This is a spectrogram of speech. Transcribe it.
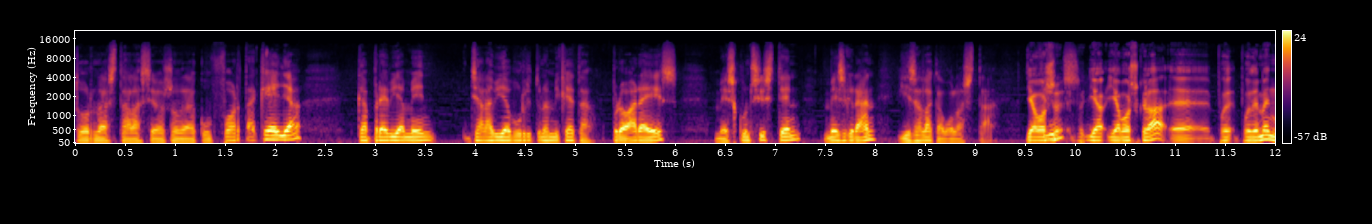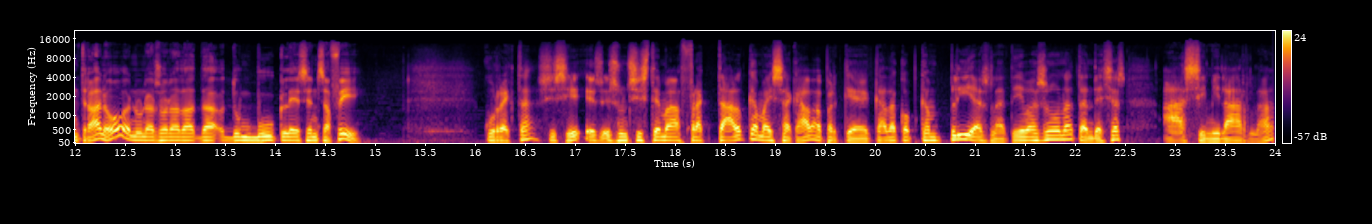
torna a estar a la seva zona de confort, aquella que prèviament ja l'havia avorrit una miqueta, però ara és més consistent, més gran i és a la que vol estar. Llavors, Fins... llavors clar, eh, podem entrar no? en una zona d'un bucle sense fi. Correcte, sí, sí, és, és un sistema fractal que mai s'acaba perquè cada cop que amplies la teva zona tendeixes a assimilar-la.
